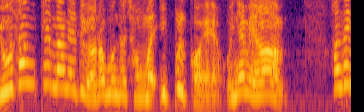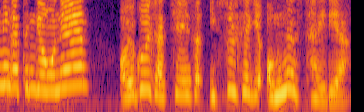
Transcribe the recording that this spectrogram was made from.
요 상태만 해도 여러분들 정말 이쁠 거예요. 왜냐면, 선생님 같은 경우는 얼굴 자체에서 입술색이 없는 스타일이야.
